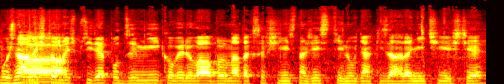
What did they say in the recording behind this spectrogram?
Možná než A- to, než přijde podzimní covidová vlna, tak se všichni snaží stihnout nějaký zahraničí ještě.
